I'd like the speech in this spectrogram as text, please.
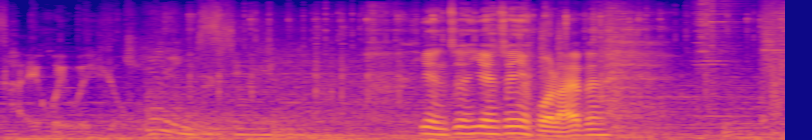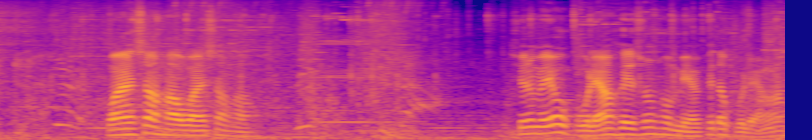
才会为荣。验证验证，一伙来呗。晚上好，晚上好。兄弟们有虎粮可以送送免费的虎粮啊！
